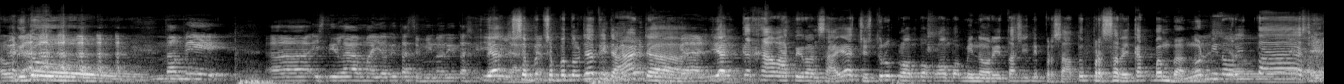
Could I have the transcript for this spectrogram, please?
Oh begitu. Tapi eh, istilah mayoritas dan minoritas kita Ya sebe- sebetulnya tidak ada. Ada. Yang kekhawatiran saya justru kelompok-kelompok minoritas ini bersatu berserikat membangun Masya minoritas. Itu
